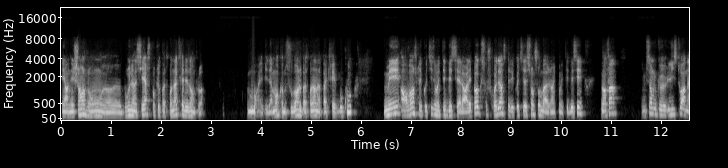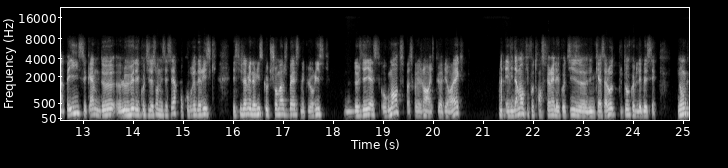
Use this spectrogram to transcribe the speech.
et en échange, on brûle un cierge pour que le patronat crée des emplois. Bon, évidemment, comme souvent, le patronat n'a pas créé beaucoup, mais en revanche, les cotisations ont été baissées. Alors à l'époque, sous Schröder, c'était les cotisations chômage hein, qui ont été baissées. Mais enfin, il me semble que l'histoire d'un pays, c'est quand même de lever les cotisations nécessaires pour couvrir des risques. Et si jamais le risque de chômage baisse, mais que le risque de vieillesse augmente parce que les gens n'arrivent plus à vivre avec, évidemment qu'il faut transférer les cotises d'une caisse à l'autre plutôt que de les baisser. Donc,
